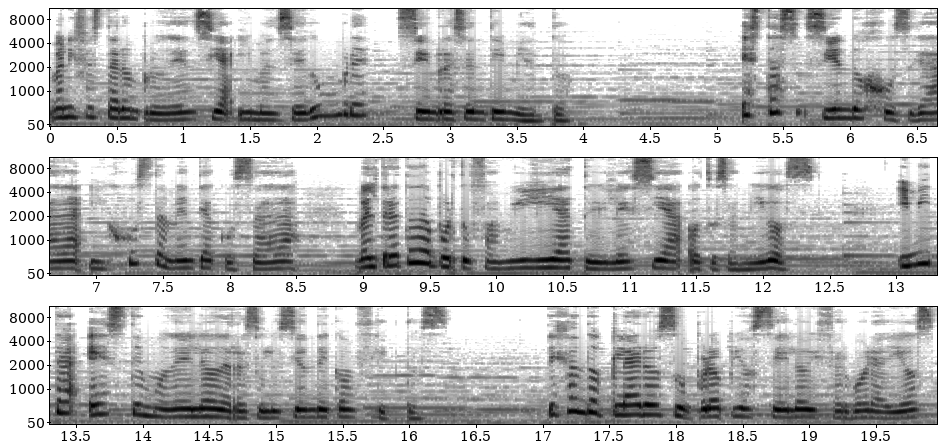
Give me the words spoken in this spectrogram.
manifestaron prudencia y mansedumbre sin resentimiento. Estás siendo juzgada, injustamente acusada, maltratada por tu familia, tu iglesia o tus amigos. Imita este modelo de resolución de conflictos. Dejando claro su propio celo y fervor a Dios,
